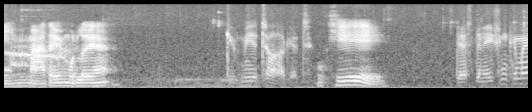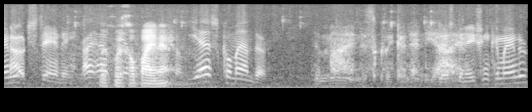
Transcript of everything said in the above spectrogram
นี่มีหมาเต็มไปหมดเลยนะ Give me a target. โอเค Destination commander. Outstanding. I ค่อยๆเข้าไปนะ Yes, commander. The mind is quicker than the eye. Destination commander.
